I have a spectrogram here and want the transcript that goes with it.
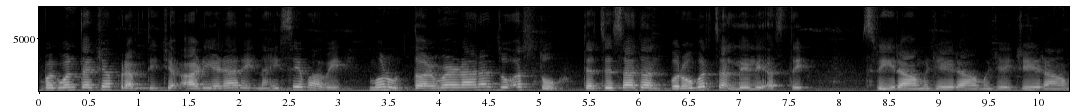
भगवंताच्या प्राप्तीच्या आड येणारे नाहीसे व्हावे म्हणून तळमळणारा जो असतो त्याचे साधन बरोबर चाललेले असते. श्रीराम जय राम जय जय राम.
